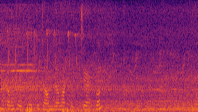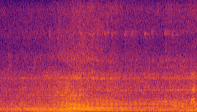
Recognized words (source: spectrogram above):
মোটামুটি একটু একটু জমজমাট হচ্ছে এখন। দোকান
